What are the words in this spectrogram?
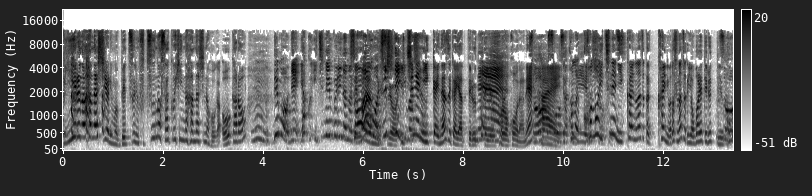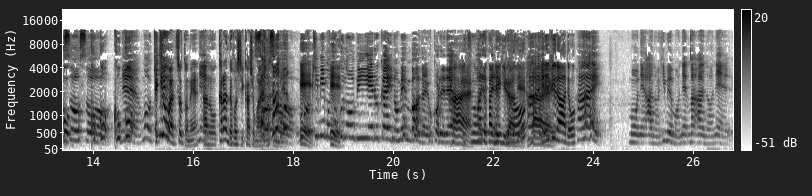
BL の話よりも別に普通の作品の話の方が多かろ？うん、でもね、約1年ぶりなので、満を持していきましょう。1年に1回なぜかやってるっていうこのコーナーね。はい。このこの1年に1回のなぜか回に私なぜか呼ばれてるっていうここそうそうそう。ここここ、ねもう今日はちょっとねね。あの絡んでほしい箇所もありますんで。そうもうええ。君もええ徳の BL 会のメンバーだよ、これで。はい。いつの間にかレギュラーで。はい。レギュラーで OK はい。もうね、あの、姫もね、まあ、あのね、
